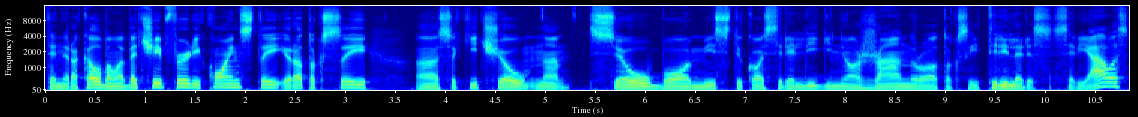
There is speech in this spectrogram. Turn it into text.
ten yra kalbama. Bet šiaip 30 Coins tai yra toksai, sakyčiau, na, siaubo, mistikos, religinio žanro toksai trileris serialas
